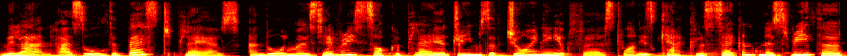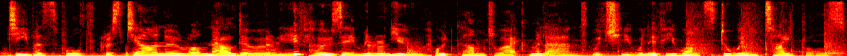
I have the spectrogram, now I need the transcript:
Milan has all the best players, and almost every soccer player dreams of joining it. First one is Kaká, second Nasri, third Tevez, fourth Cristiano Ronaldo. Only if Jose Mourinho would come to AC Milan, which he will if he wants to win titles.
